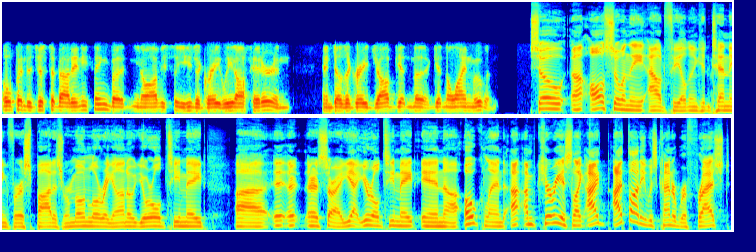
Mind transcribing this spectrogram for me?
open to just about anything. But you know, obviously, he's a great leadoff hitter and and does a great job getting the getting the line moving. So, uh, also in the outfield and contending for a spot is Ramon Laureano, your old teammate uh, uh, uh, sorry, yeah, your old teammate in uh, Oakland. I- am curious. Like, I I thought he was kind of refreshed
